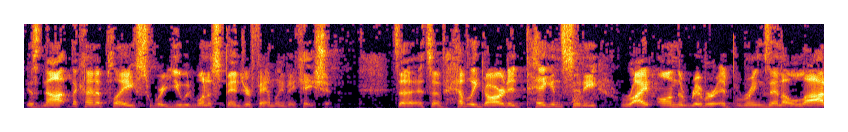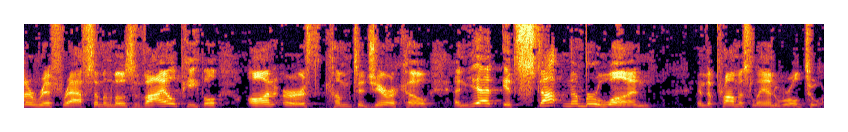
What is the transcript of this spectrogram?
is not the kind of place where you would want to spend your family vacation. It's a, it's a heavily guarded pagan city right on the river. It brings in a lot of riffraff. Some of the most vile people on earth come to Jericho, and yet it's stop number one in the Promised Land World Tour.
